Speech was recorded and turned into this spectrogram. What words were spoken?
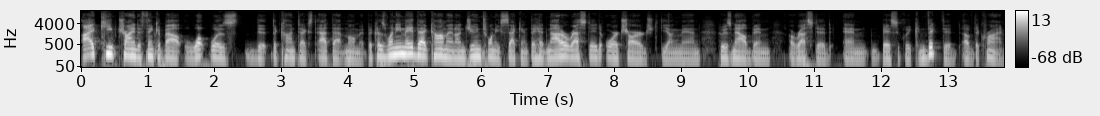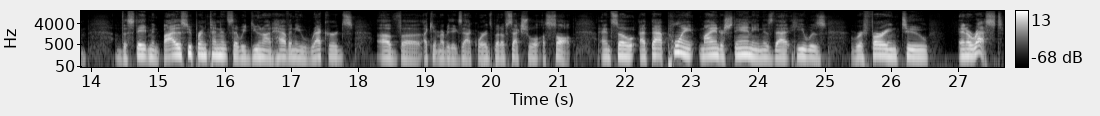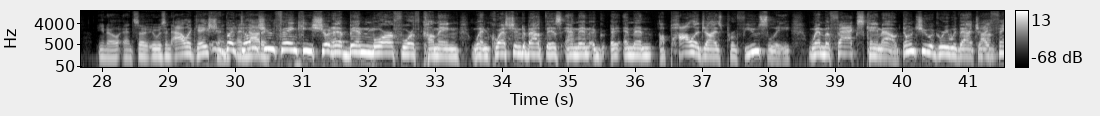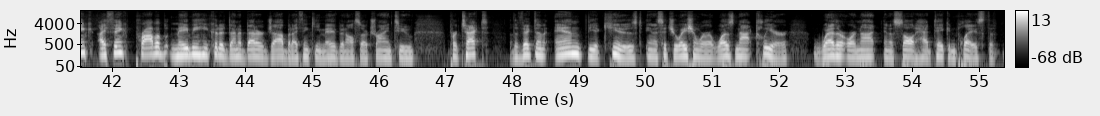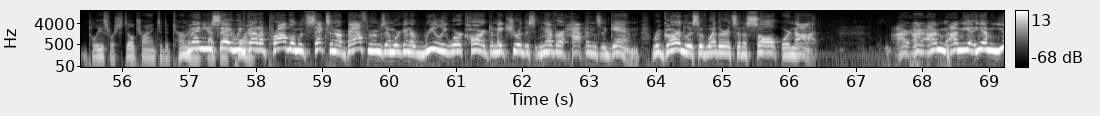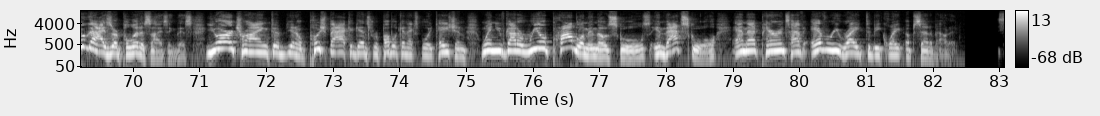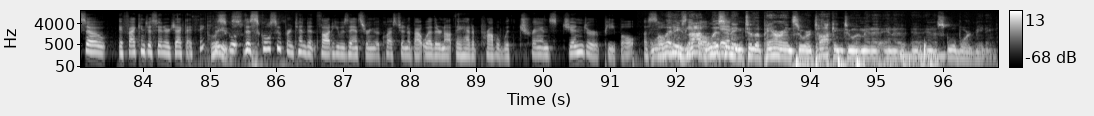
I keep trying to think about what was the, the context at that moment because when he made that comment on June 22nd, they had not arrested or charged the young man who has now been arrested and basically convicted of the crime. The statement by the superintendent said we do not have any records of uh, I can't remember the exact words, but of sexual assault. And so at that point, my understanding is that he was referring to an arrest you know and so it was an allegation but don't you a- think he should have been more forthcoming when questioned about this and then and then apologize profusely when the facts came out? Don't you agree with that john? I think i think probably maybe he could have done a better job but i think he may have been also trying to protect the victim and the accused in a situation where it was not clear whether or not an assault had taken place. The police were still trying to determine. Then you say we've got a problem with sex in our bathrooms, and we're going to really work hard to make sure this never happens again, regardless of whether it's an assault or not. I, am I'm, I'm, yeah, I mean, you guys are politicizing this. You're trying to, you know, push back against Republican exploitation when you've got a real problem in those schools, in that school, and that parents have every right to be quite upset about it. So, if I can just interject, I think the school, the school superintendent thought he was answering a question about whether or not they had a problem with transgender people assaulting Well, then he's not listening in, to the parents who are talking to him in a in a in a school board meeting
